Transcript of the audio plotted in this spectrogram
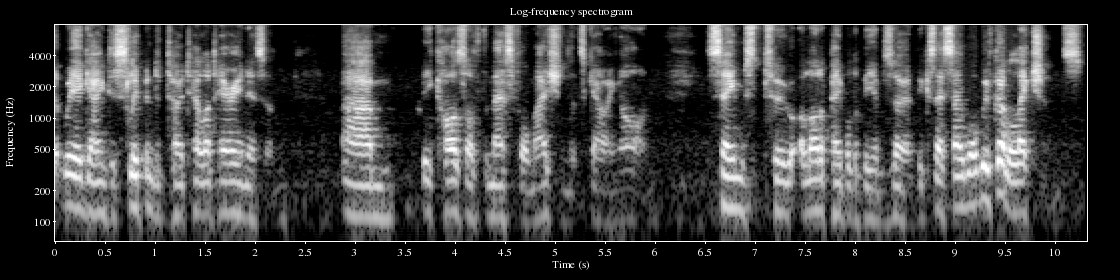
that we are going to slip into totalitarianism um, because of the mass formation that's going on seems to a lot of people to be absurd because they say, well, we've got elections.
